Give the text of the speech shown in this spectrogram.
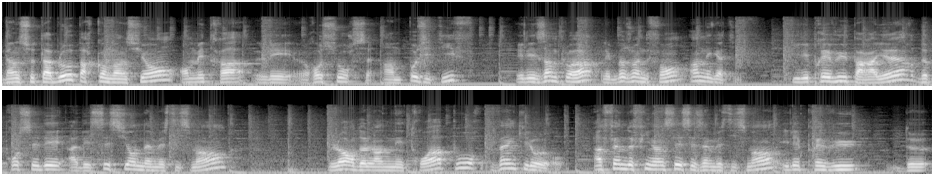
Dans ce tableau, par convention, on mettra les ressources en positif et les emplois, les besoins de fonds en négatif. Il est prévu par ailleurs de procéder à des sessions d'investissement lors de l'année 3 pour 20 kg euros. Afin de financer ces investissements, il est prévu de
